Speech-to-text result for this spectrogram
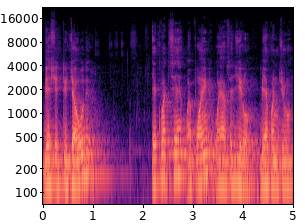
બે સિત્તી ચૌદ. એક વધશે પોઈન્ટ, ઓય આવશે જીરો બે પંચું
